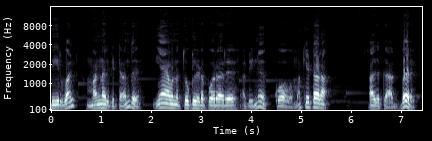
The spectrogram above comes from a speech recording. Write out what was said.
பீர்பால் மன்னர்கிட்ட வந்து ஏன் அவனை தூக்கிலிட போறாரு? அப்படின்னு கோபமாக கேட்டாராம். அதுக்கு அக்பர்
